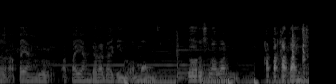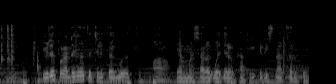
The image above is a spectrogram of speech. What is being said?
eh, apa yang lu apa yang darah daging lu omong lu harus lawan kata-katanya gitu. Yuda pernah dengar tuh cerita gue tuh oh, yang masalah gua jalan kaki ke Disnaker tuh.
